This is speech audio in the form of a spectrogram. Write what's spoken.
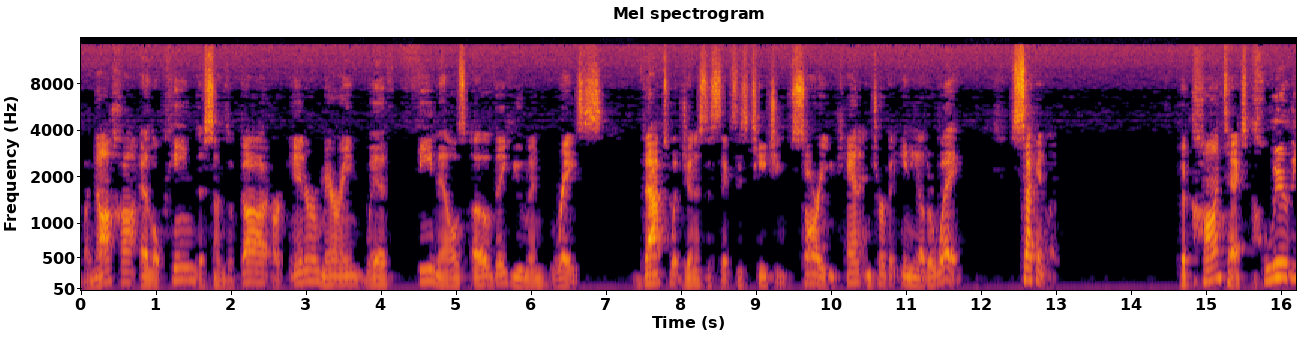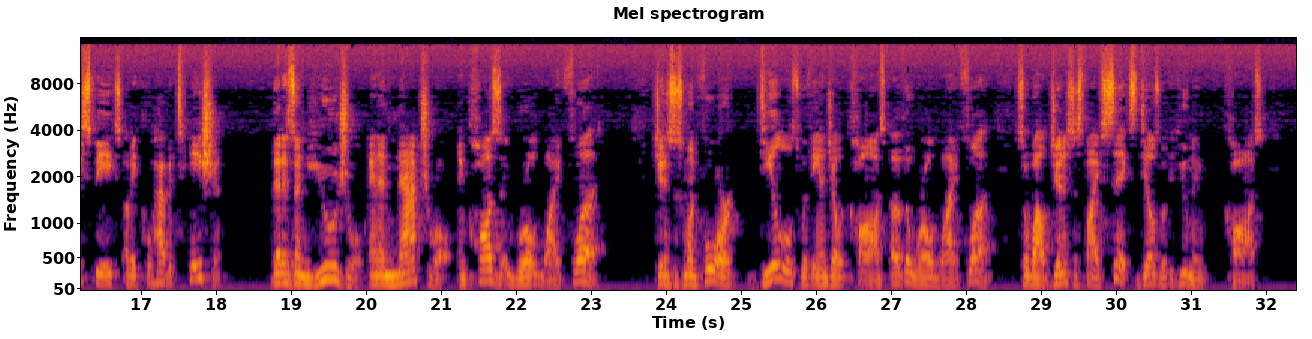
Vanacha Elohim, the sons of God, are intermarrying with females of the human race. That's what Genesis 6 is teaching. Sorry, you can't interpret any other way. Secondly, the context clearly speaks of a cohabitation that is unusual and unnatural and causes a worldwide flood. Genesis 1 4 deals with the angelic cause of the worldwide flood. So while Genesis 5 6 deals with the human cause,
